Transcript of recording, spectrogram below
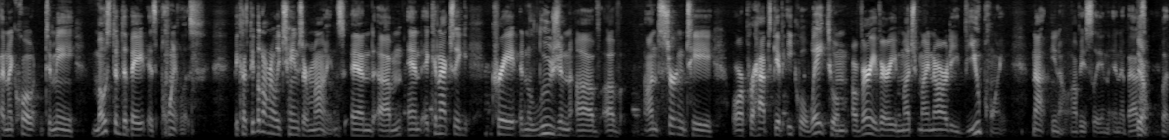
and I quote to me, most of debate is pointless because people don't really change their minds, and um, and it can actually create an illusion of of uncertainty or perhaps give equal weight to a, a very very much minority viewpoint not you know obviously in, in a bad Yeah. sense, but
